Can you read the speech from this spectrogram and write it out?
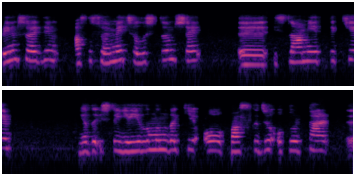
benim söylediğim aslında söylemeye çalıştığım şey e, İslamiyet'teki ya da işte yayılımındaki o baskıcı otoriter e,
